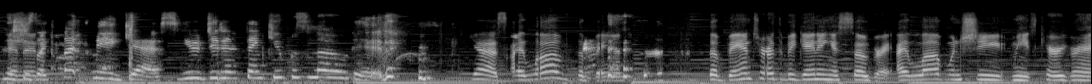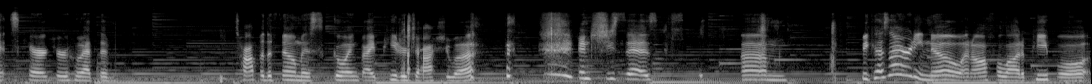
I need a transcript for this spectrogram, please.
And, she's then- like, let me guess, you didn't think you was loaded. Yes, I love the banter. the banter at the beginning is so great. I love when she meets Cary Grant's character, who at the top of the film is going by Peter Joshua. and she says, um, because I already know an awful lot of people,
